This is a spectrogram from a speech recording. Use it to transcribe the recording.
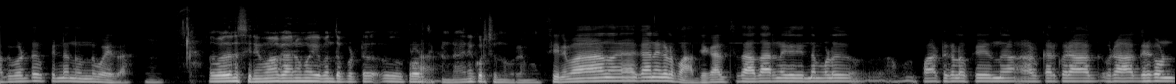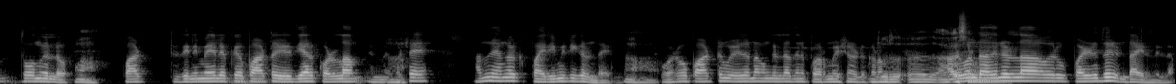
അതുകൊണ്ട് പിന്നെ നിന്ന് പോയതാ. ഉം. അതുപോലെ തന്നെ സിനിമാ ഗാനവുമായി ബന്ധപ്പെട്ട് പ്രവർത്തിക്കുന്നുണ്ട്. അതിനെക്കുറിച്ചൊന്ന് പറയാമോ? സിനിമാ ഗാനങ്ങൾ ആദ്യകാലത്ത് സാധാരണഗതി നമ്മൾ പാട്ടുകളൊക്കെ എഴുതുന്ന ആൾക്കാർക്ക് ഒരു ഒരാഗ്രഹം ആഗ്രഹം തോന്നുമല്ലോ പാട്ട് സിനിമയിലൊക്കെ പാട്ട് എഴുതിയാൽ കൊള്ളാം എന്ന്. പക്ഷേ അന്ന് ഞങ്ങൾക്ക് പരിമിതികളുണ്ടായിരുന്നു. ഓരോ പാട്ടും എഴുതണമെങ്കിൽ അതിന് പെർമിഷൻ എടുക്കണം. അതുകൊണ്ട് അതിനുള്ള ഒരു പഴുത് ഉണ്ടായിരുന്നില്ല.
